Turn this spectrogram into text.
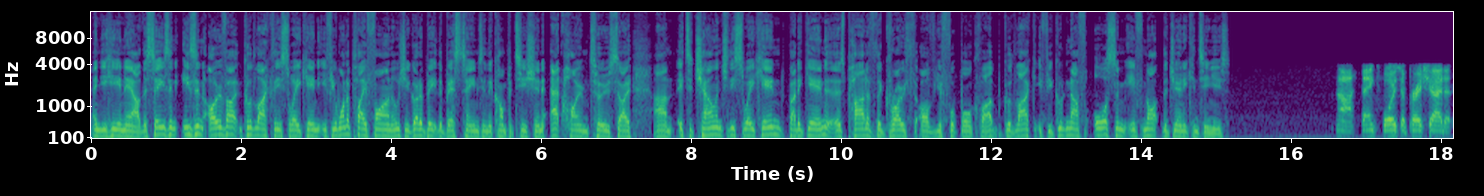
And you're here now. The season isn't over. Good luck this weekend. If you want to play finals, you've got to beat the best teams in the competition at home, too. So um, it's a challenge this weekend, but again, as part of the growth of your football club. Good luck. If you're good enough, awesome. If not, the journey continues. Nah, thanks, boys. Appreciate it.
